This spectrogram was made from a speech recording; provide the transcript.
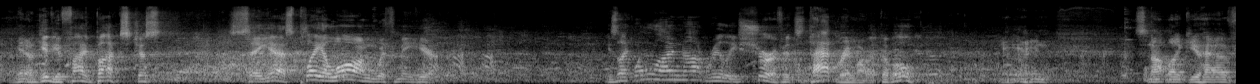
I mean, I'll give you five bucks. Just say yes. Play along with me here. He's like, well, I'm not really sure if it's that remarkable. It's not like you have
